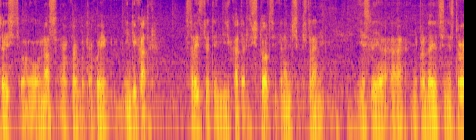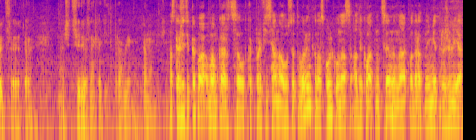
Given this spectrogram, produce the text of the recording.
То есть у нас э, как бы такой индикатор. Строительство – это индикатор ситуации экономической в стране. Если а, не продается, не строится, это значит серьезные какие-то проблемы в экономике. А скажите, как вам кажется, вот как профессионалу с этого рынка, насколько у нас адекватны цены на квадратные метры жилья?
